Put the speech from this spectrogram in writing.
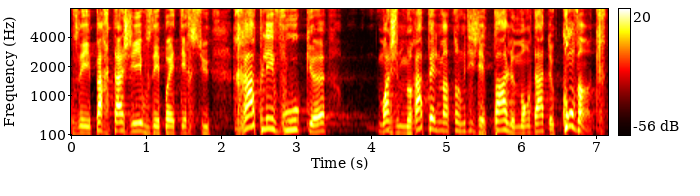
vous avez partagé, vous n'avez pas été reçu, rappelez-vous que moi, je me rappelle maintenant, je me dis, je n'ai pas le mandat de convaincre.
